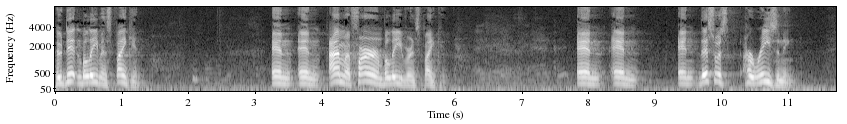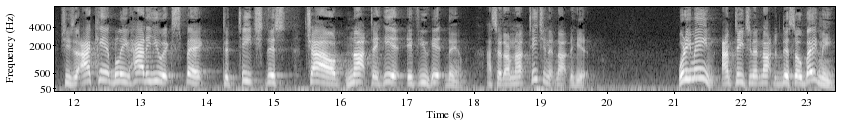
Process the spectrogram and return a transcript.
who didn't believe in spanking. And, and I'm a firm believer in spanking. And, and, and this was her reasoning. She said, I can't believe, how do you expect to teach this child not to hit if you hit them? I said, I'm not teaching it not to hit. What do you mean? I'm teaching it not to disobey me.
